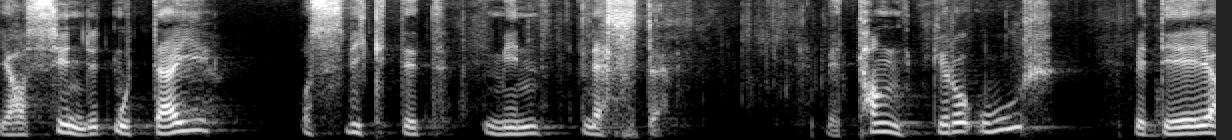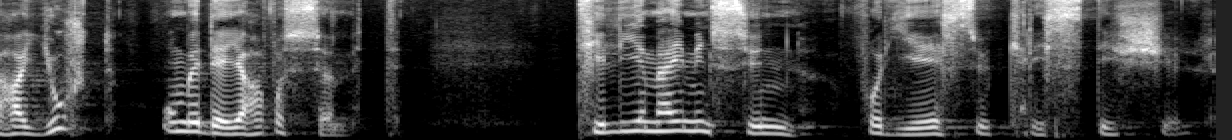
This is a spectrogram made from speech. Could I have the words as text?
Jeg har syndet mot deg og sviktet min neste. Med tanker og ord, med det jeg har gjort, og med det jeg har forsømt. Tilgi meg min synd for Jesu Kristi skyld.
